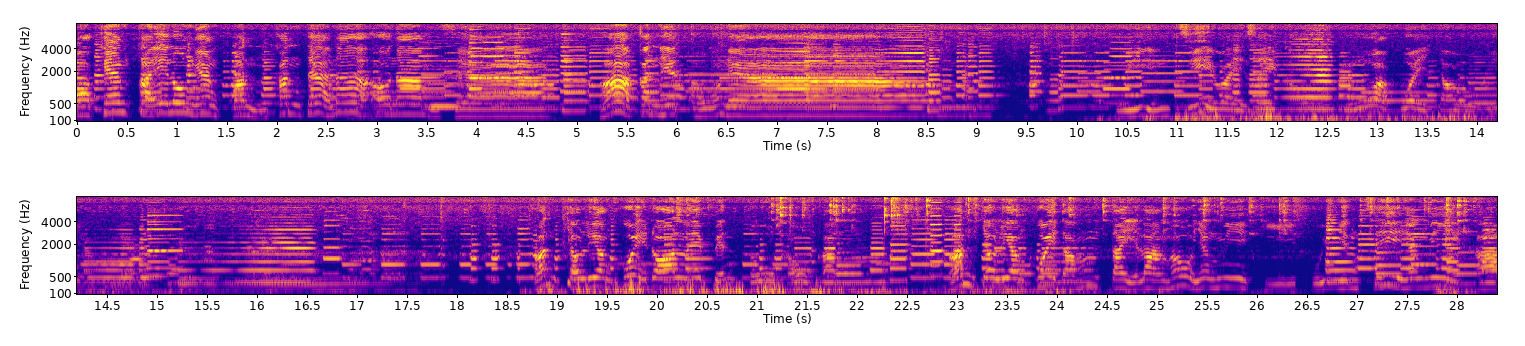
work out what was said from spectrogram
ออกแข้งไตลงแห้งปั่นคันแท่หน้าเอาน้ำแส่พากันเฮ็ดเอาแนวปุ๋ยอินทรีย์ไว้ใส่เขาหัวกล้วยเจ้าเลียงคันเจ้าเลี้ยงกล้วยดอนให้เป็นโตเขา พันเจ้าเลี้ยงควายดำไต่ล่างเฮายังมีขี่ปุ๋ยอินทรีย์ยังมีขา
